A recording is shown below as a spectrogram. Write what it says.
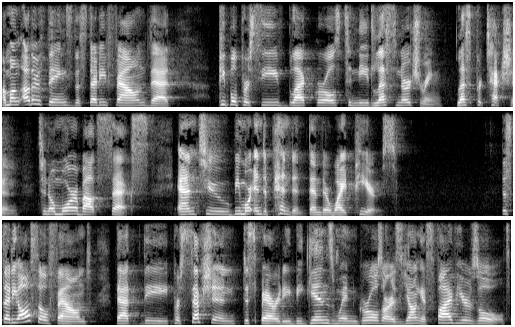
Among other things, the study found that people perceive black girls to need less nurturing, less protection, to know more about sex, and to be more independent than their white peers. The study also found that the perception disparity begins when girls are as young as five years old,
